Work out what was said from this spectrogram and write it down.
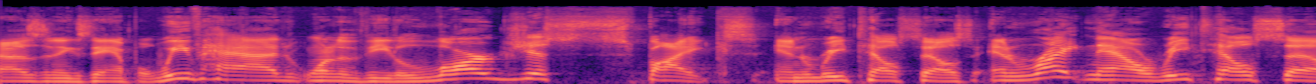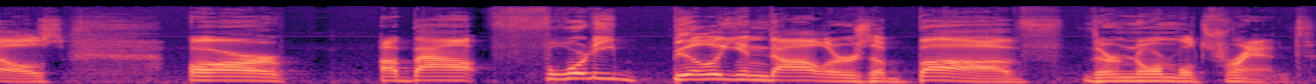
as an example, we've had one of the largest spikes in retail sales. And right now, retail sales are about $40 billion above their normal trend.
